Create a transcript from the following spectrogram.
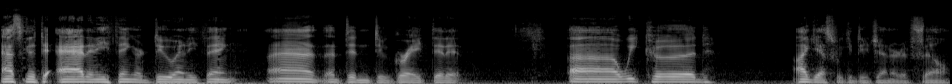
asking it to add anything or do anything. Ah, that didn't do great, did it? Uh, we could, I guess we could do generative fill.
